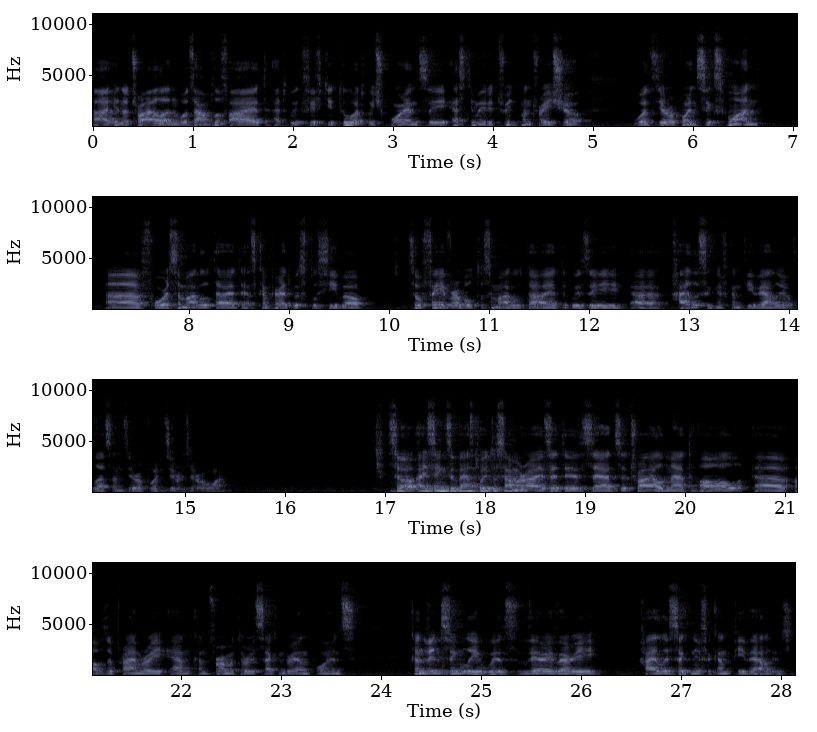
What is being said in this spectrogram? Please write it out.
uh, in the trial and was amplified at week 52, at which point the estimated treatment ratio was 0.61 uh, for semaglutide as compared with placebo so favorable to semaglutide with a uh, highly significant p-value of less than 0.001. So I think the best way to summarize it is that the trial met all uh, of the primary and confirmatory secondary endpoints convincingly with very, very highly significant p-values.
